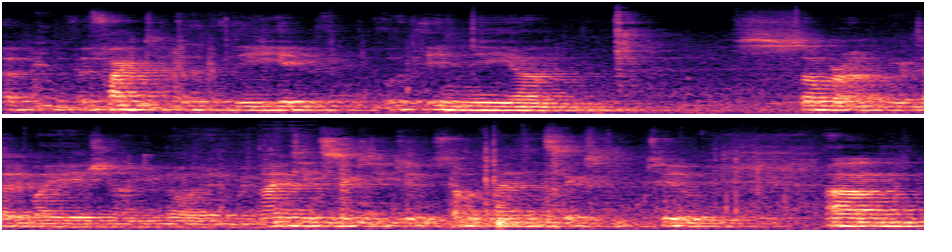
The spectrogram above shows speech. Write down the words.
uh, in fact, the in, the um, summer, I'm going to tell you my age now, you know it anyway, 1962, summer of 1962, um,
